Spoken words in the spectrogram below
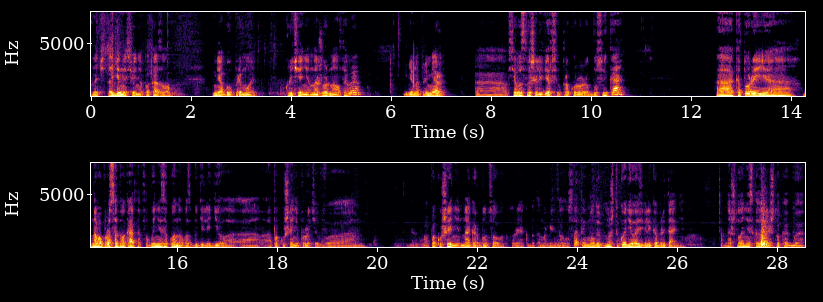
Значит, один я сегодня показывал, у меня был прямое включение на журнал ТВ, где, например, э, все вы слышали версию прокурора Бусуйка, э, который э, на вопрос адвокатов, а вы незаконно возбудили дело о покушении против о покушении на Горбунцова, который якобы там организовал усатый в Молдове, что такое дело из Великобритании. На что они сказали, что как бы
